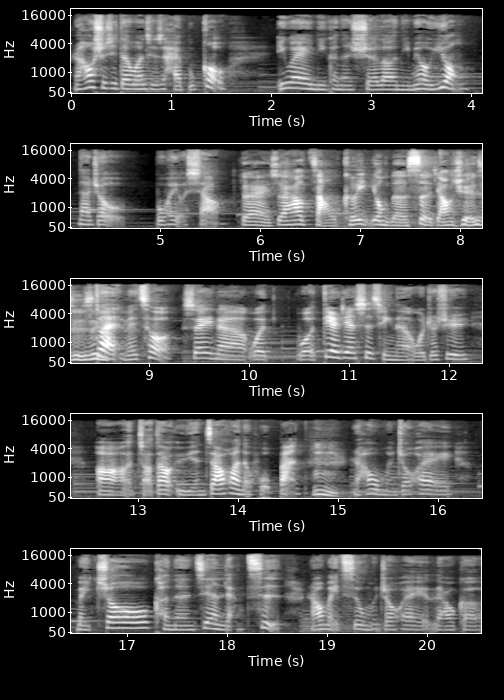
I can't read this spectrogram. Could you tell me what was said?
然后学习德文其实还不够。因为你可能学了，你没有用，那就不会有效。对，所以要找可以用的社交圈，是不是？对，没错。所以呢，我我第二件事情呢，我就去啊找到语言交换的伙伴，嗯，然后我们就会每周可能见两次，然后每次我们就会聊个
